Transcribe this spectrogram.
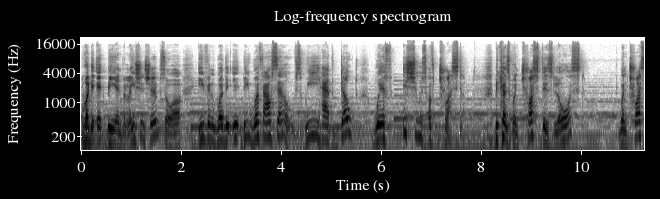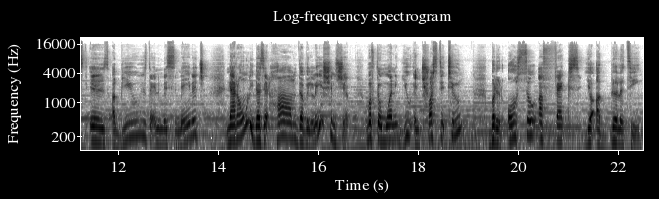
whether it be in relationships or even whether it be with ourselves. We have dealt with issues of trust. Because when trust is lost, when trust is abused and mismanaged, not only does it harm the relationship with the one you entrusted to, but it also affects your ability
